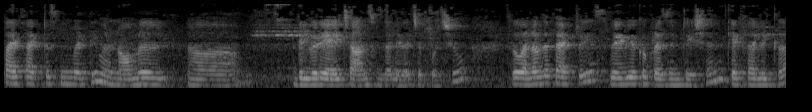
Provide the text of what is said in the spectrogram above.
ఫైవ్ ఫ్యాక్టర్స్ని బట్టి మన నార్మల్ డెలివరీ అయ్యే ఛాన్స్ ఉందా లేదా చెప్పొచ్చు. So one of the factories baby యొక్క presentation cephalic or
